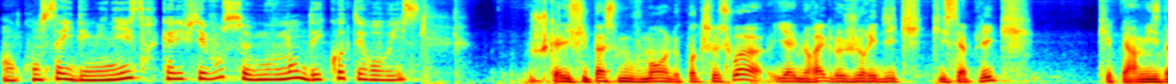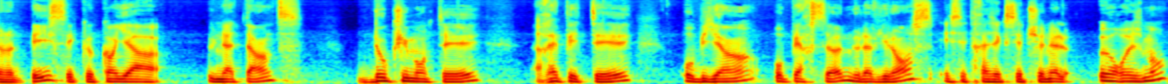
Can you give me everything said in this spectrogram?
en Conseil des ministres. Qualifiez-vous ce mouvement d'éco-terroriste je ne qualifie pas ce mouvement de quoi que ce soit. Il y a une règle juridique qui s'applique, qui est permise dans notre pays, c'est que quand il y a une atteinte documentée, répétée, aux biens, aux personnes de la violence, et c'est très exceptionnel, heureusement,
